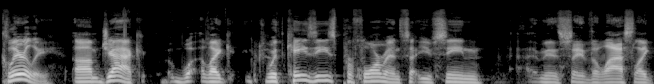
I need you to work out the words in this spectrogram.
Clearly, um, Jack, wh- like with KZ's performance that you've seen, I mean, say the last like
